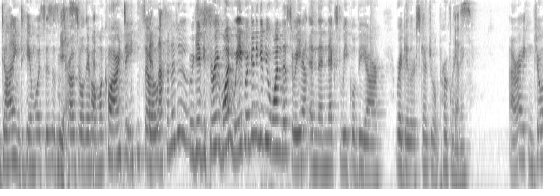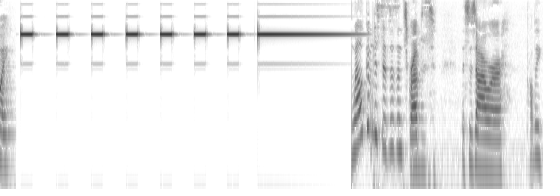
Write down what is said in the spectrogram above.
dying to hear more scissors and Yes. scrubs while they're home on quarantine. So Got nothing to do. we gave you three one week. We're going to give you one this week, Yep. and then next week will be our regular scheduled programming. Yes. All right, enjoy. Welcome to Scissors and Scrubs. This is our probably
